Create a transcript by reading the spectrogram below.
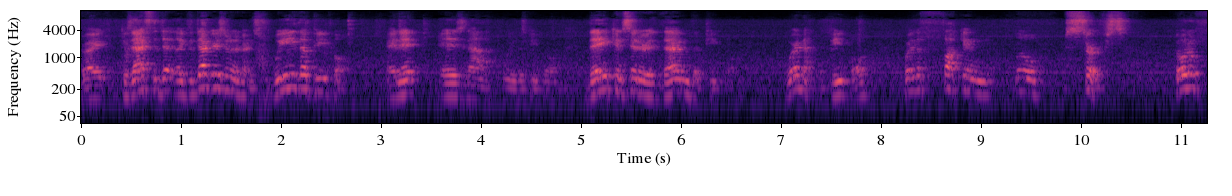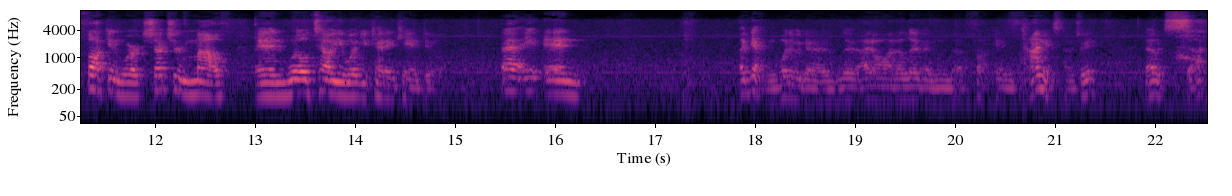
right? Because that's the de- like the Declaration of Independence. We the people, and it is not we the people. They consider them the people. We're not the people. We're the fucking little serfs. Go to fucking work, shut your mouth, and we'll tell you what you can and can't do. Uh, and again, what are we gonna live? I don't want to live in a fucking communist country. That would suck.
